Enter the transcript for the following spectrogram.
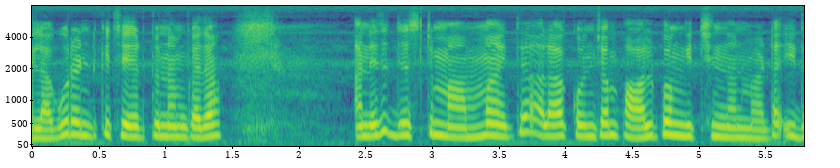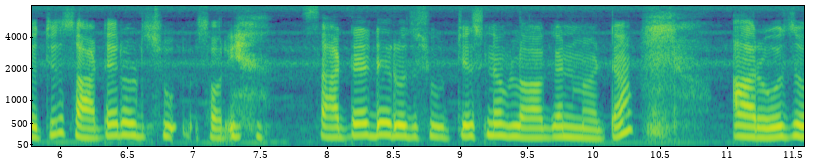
ఎలాగో రెంట్కి చేరుతున్నాం కదా అనేసి జస్ట్ మా అమ్మ అయితే అలా కొంచెం పాలు పొంగిచ్చిందనమాట. ఇది వచ్చేసి సాటర్డే రోజు షూ సారీ సాటర్డే రోజు షూట్ చేసిన వ్లాగ్ అనమాట ఆ రోజు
